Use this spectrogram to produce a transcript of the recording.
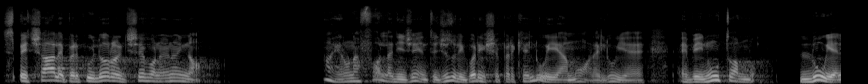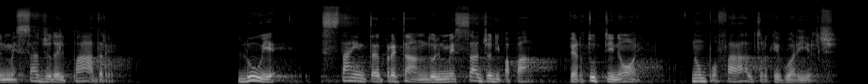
speciale per cui loro ricevono e noi no. No, era una folla di gente, Gesù li guarisce perché lui è amore, lui è, è venuto, a, lui è il messaggio del Padre, lui sta interpretando il messaggio di papà per tutti noi, non può far altro che guarirci.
